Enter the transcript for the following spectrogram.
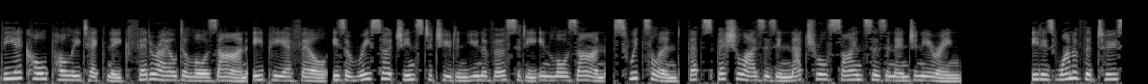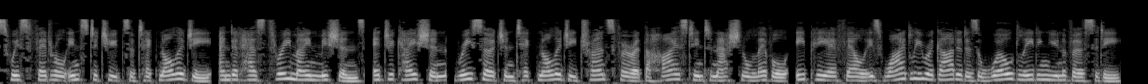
The École Polytechnique Fédérale de Lausanne (EPFL) is a research institute and university in Lausanne, Switzerland, that specializes in natural sciences and engineering. It is one of the two Swiss federal institutes of technology, and it has three main missions, education, research and technology transfer at the highest international level. EPFL is widely regarded as a world-leading university.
